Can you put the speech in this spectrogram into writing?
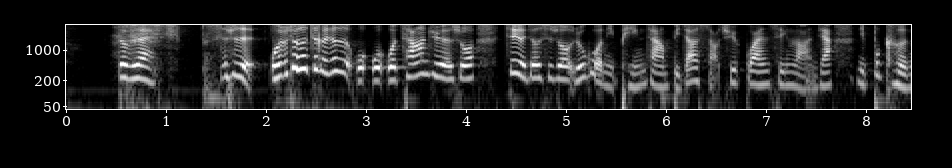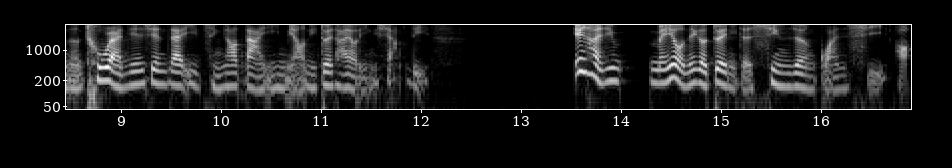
对不对？是不是？我就说这个就是我我我常常觉得说，这个就是说，如果你平常比较少去关心老人家，你不可能突然间现在疫情要打疫苗，你对他有影响力，因为他已经没有那个对你的信任关系。好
